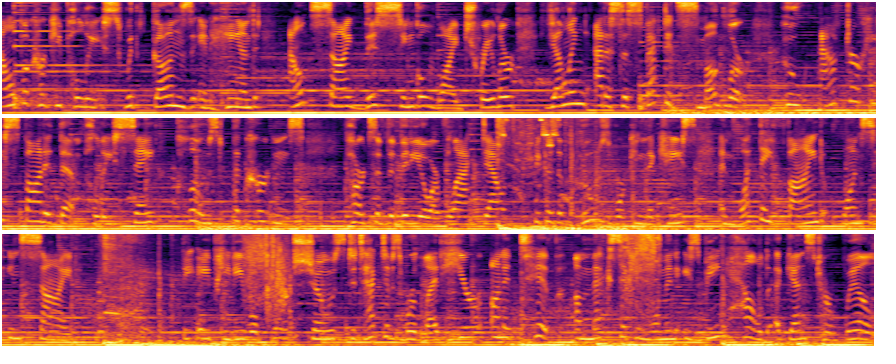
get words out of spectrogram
Albuquerque police with guns in hand outside this single wide trailer yelling at a suspected smuggler who, after he spotted them, police say closed the curtains. Parts of the video are blacked out because of who's working the case and what they find once inside. The APD report shows detectives were led here on a tip. A Mexican woman is being held against her will.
